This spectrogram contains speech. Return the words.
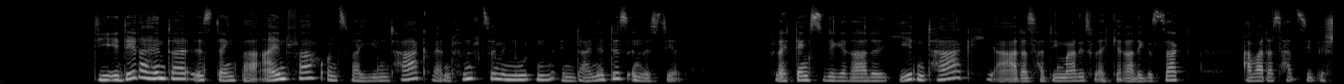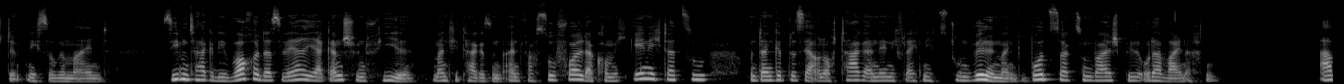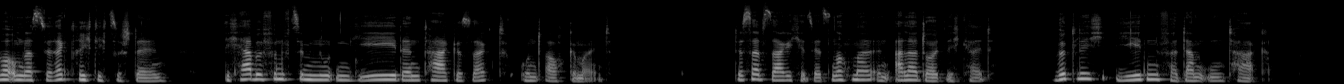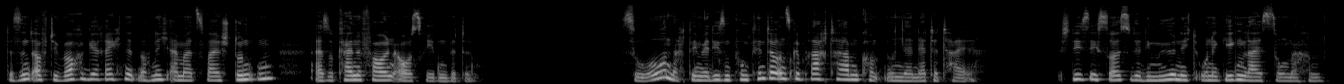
Die Idee dahinter ist denkbar einfach und zwar jeden Tag werden 15 Minuten in deine Dis investiert. Vielleicht denkst du dir gerade, jeden Tag? Ja, das hat die Malis vielleicht gerade gesagt, aber das hat sie bestimmt nicht so gemeint. Sieben Tage die Woche, das wäre ja ganz schön viel. Manche Tage sind einfach so voll, da komme ich eh nicht dazu. Und dann gibt es ja auch noch Tage, an denen ich vielleicht nichts tun will, mein Geburtstag zum Beispiel oder Weihnachten. Aber um das direkt richtig zu stellen, ich habe 15 Minuten jeden Tag gesagt und auch gemeint. Deshalb sage ich jetzt jetzt nochmal in aller Deutlichkeit. Wirklich jeden verdammten Tag. Das sind auf die Woche gerechnet noch nicht einmal zwei Stunden, also keine faulen Ausreden bitte. So, nachdem wir diesen Punkt hinter uns gebracht haben, kommt nun der nette Teil. Schließlich sollst du dir die Mühe nicht ohne Gegenleistung machen.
